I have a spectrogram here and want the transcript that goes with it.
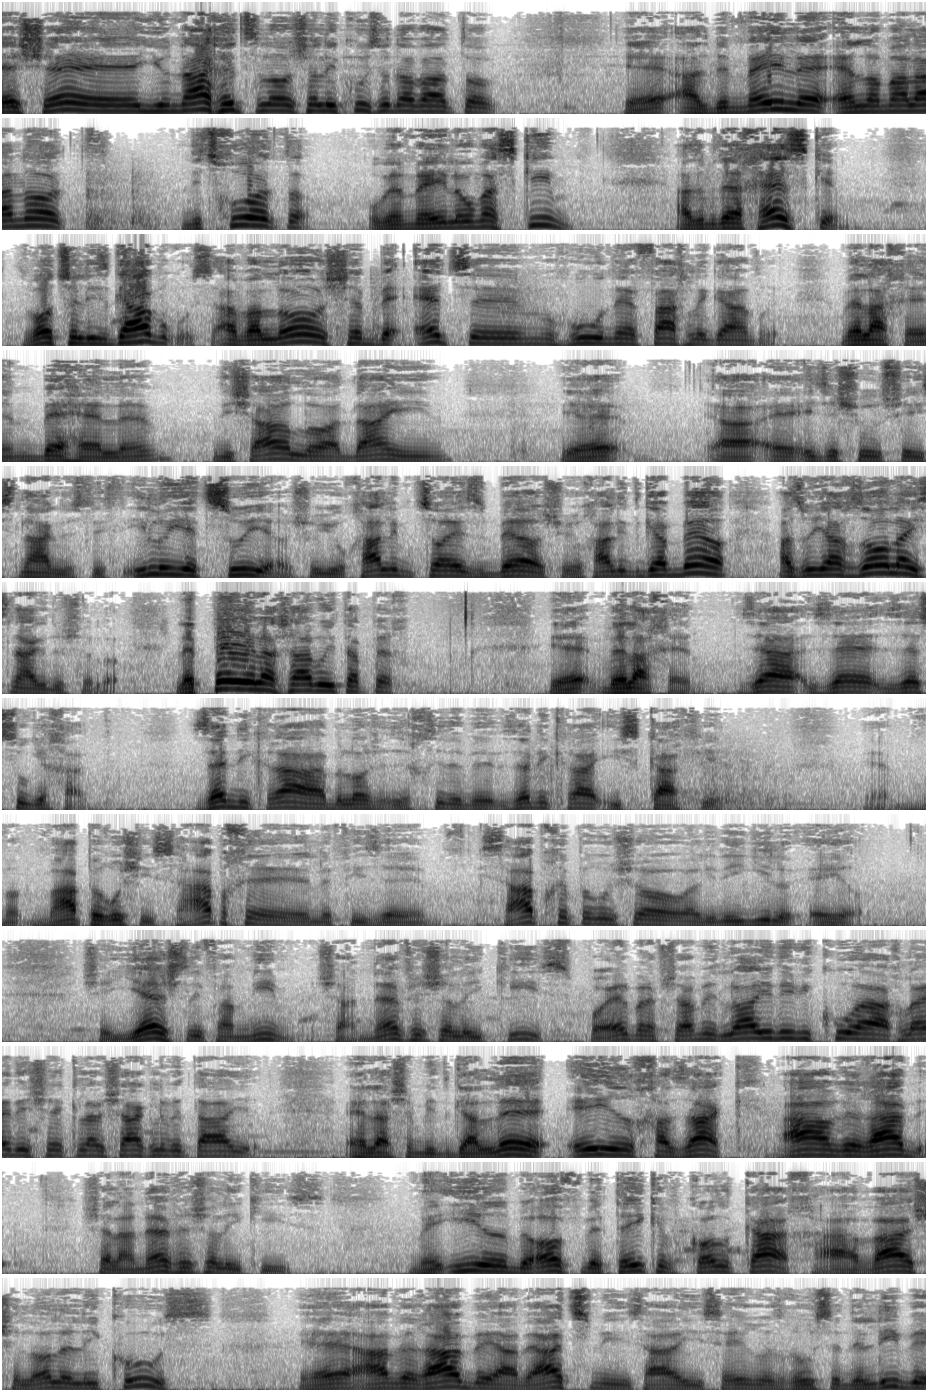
שיונח אצלו שליכוס הוא דבר טוב. אז במילא אין לו מה לענות, ניצחו אותו, ובמילא הוא מסכים. אז בדרך הסכם, זאת של איסגברוס, אבל לא שבעצם הוא נהפך לגמרי. ולכן בהלם נשאר לו עדיין איזשהו שהסנגדוס. אילו יצויר, שהוא יוכל למצוא הסבר, שהוא יוכל להתגבר, אז הוא יחזור להסנגדוס שלו. לפייל עכשיו הוא יתהפך. ולכן, זה, זה, זה סוג אחד. זה נקרא, בלא, זה נקרא איסקפיה. מה הפירוש איסהפכה לפי זה? איסהפכה פירושו על ידי גילו עיר. שיש לפעמים שהנפש של הכיס פועל בנפש האמית לא על ידי ויכוח, לא על ידי שקל וטריה, אלא שמתגלה עיר חזק, אב ורבה של הנפש של הכיס, מאיר באוף בתקף כל כך, האהבה שלו לליכוס, אב ורבה, אב עצמיס, הישאירוס רוסא דליבה,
